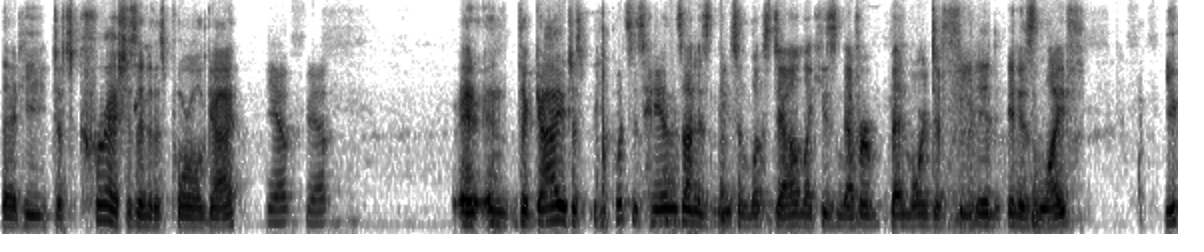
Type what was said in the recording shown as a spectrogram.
that he just crashes into this poor old guy. Yep, yep. and, and the guy just he puts his hands on his knees and looks down like he's never been more defeated in his life you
